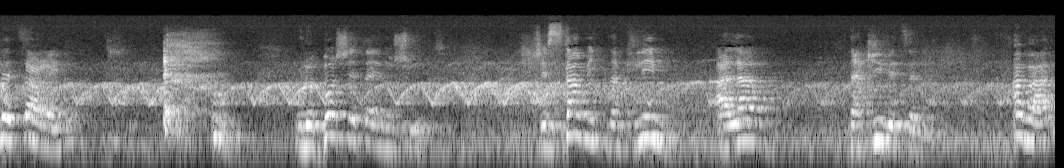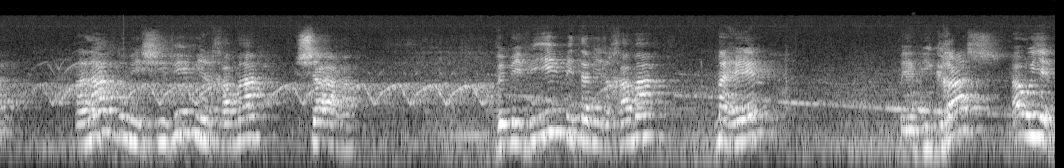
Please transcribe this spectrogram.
לצערנו, ולבושת האנושות, שסתם מתנכלים עליו נקי וצדיק. אבל אנחנו משיבים מלחמה שערה, ומביאים את המלחמה מהר במגרש האויב.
